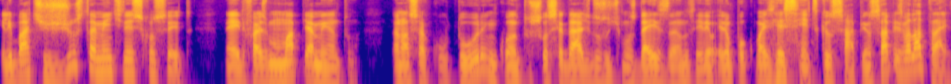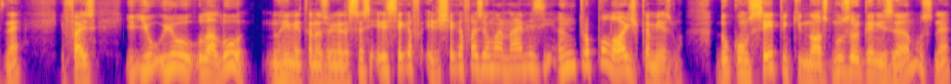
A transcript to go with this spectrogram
ele bate justamente nesse conceito. Né? Ele faz um mapeamento da nossa cultura enquanto sociedade dos últimos 10 anos. Ele, é, ele é um pouco mais recente que o Sapiens. O Sapiens vai lá atrás, né? E faz. E, e, e o, o, Lalu, no Reinventando as Organizações, ele chega, ele chega a fazer uma análise antropológica mesmo, do conceito em que nós nos organizamos, né?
